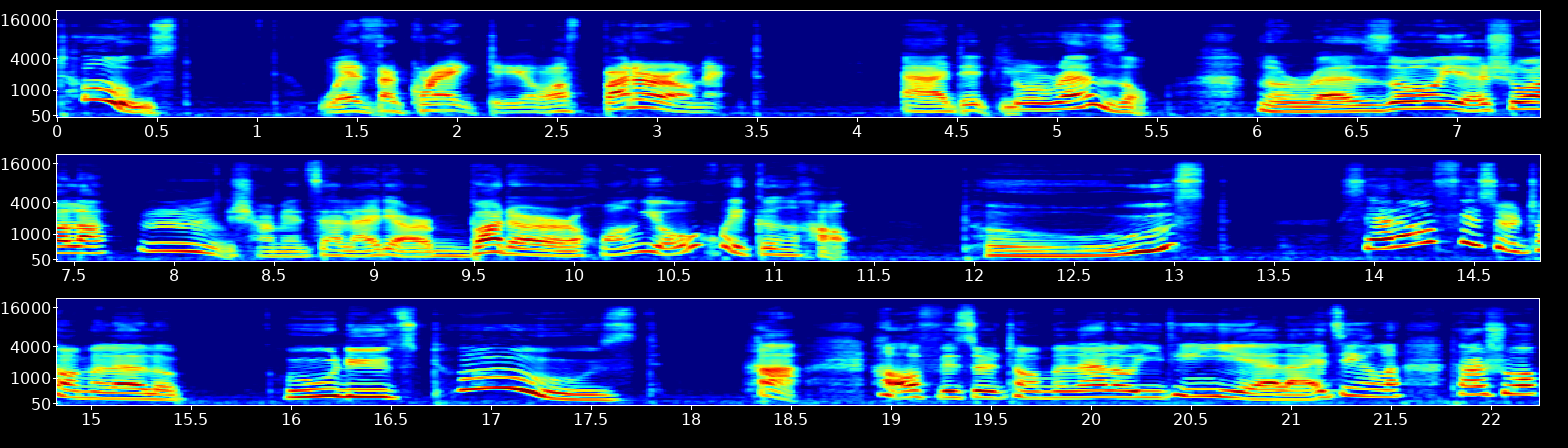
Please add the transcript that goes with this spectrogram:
，toast, with a great deal of butter on it, added Lorenzo. Lorenzo。Lorenzo 也说了，嗯，上面再来点 butter 黄油会更好。Toast said Officer Tomilello. Who needs toast? 哈，Officer Tomilello 一听也来劲了，他说：“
